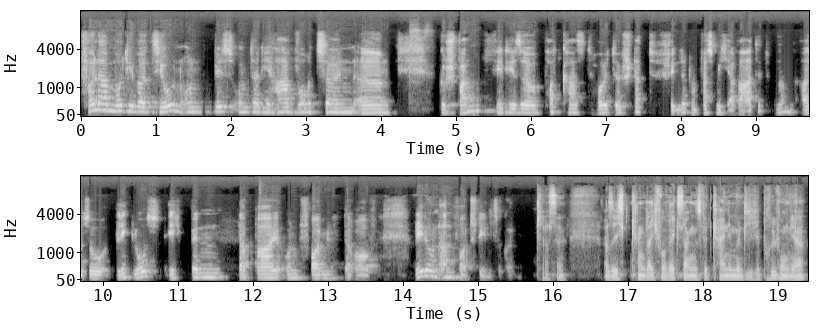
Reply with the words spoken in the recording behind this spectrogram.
voller Motivation und bis unter die Haarwurzeln äh, gespannt, wie dieser Podcast heute stattfindet und was mich erwartet. Ne? Also leg los, ich bin dabei und freue mich darauf, Rede und Antwort stehen zu können. Klasse. Also ich kann gleich vorweg sagen, es wird keine mündliche Prüfung, ja.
